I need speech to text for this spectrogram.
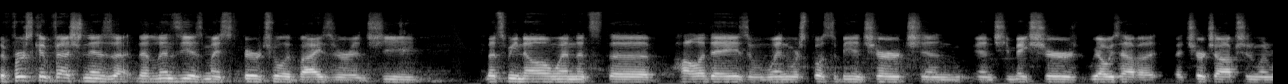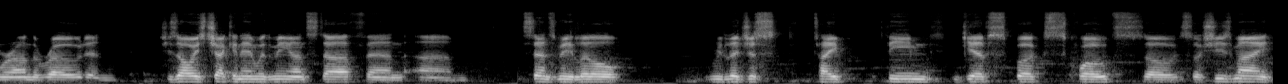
The first confession is that, that Lindsay is my spiritual advisor, and she lets me know when it's the holidays and when we're supposed to be in church, and and she makes sure we always have a, a church option when we're on the road, and she's always checking in with me on stuff, and um, sends me little religious type themed gifts, books, quotes. So so she's my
